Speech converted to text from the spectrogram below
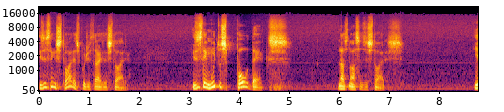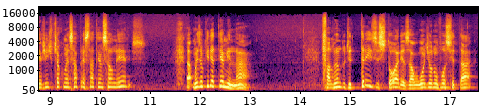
Existem histórias por detrás da história. Existem muitos poldecks nas nossas histórias. E a gente precisa começar a prestar atenção neles. Ah, mas eu queria terminar falando de três histórias onde eu não vou citar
